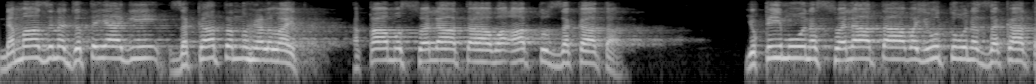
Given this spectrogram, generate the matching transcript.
ನಮಾಜಿನ ಜೊತೆಯಾಗಿ ಜಕಾತನ್ನು ಹೇಳಲಾಯಿತು. ಅಕಾಮು ಸ್ವಲಾತ ವ ಆತು ಜಕಾತ, ಯುಕೀಮೂನ ಸ್ವಲಾತ ವ ಯೂತೂನ ಜಕಾತ.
